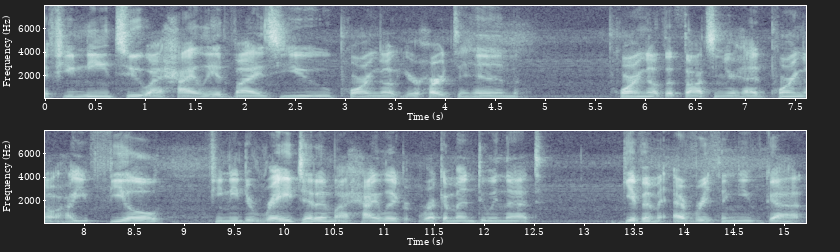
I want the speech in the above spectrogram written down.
If you need to, I highly advise you pouring out your heart to him, pouring out the thoughts in your head, pouring out how you feel. If If you need to rage at him, I highly recommend doing that. Give him everything you've got.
